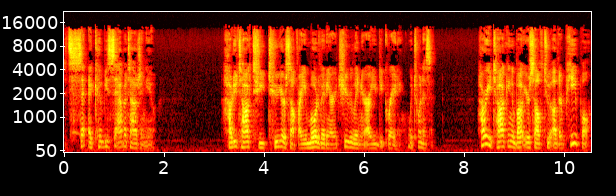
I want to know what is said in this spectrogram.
It's, it could be sabotaging you. How do you talk to, to yourself? Are you motivating? Are you cheerleading? Are you degrading? Which one is it? How are you talking about yourself to other people?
